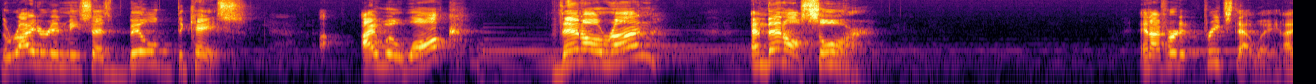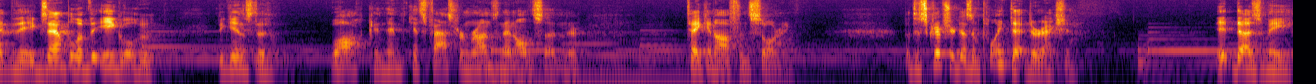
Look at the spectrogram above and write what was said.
the writer in me says, build the case. I will walk, then I'll run, and then I'll soar. And I've heard it preached that way. I, the example of the eagle who begins to walk and then gets faster and runs, and then all of a sudden they're taking off and soaring. But the scripture doesn't point that direction. It does me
